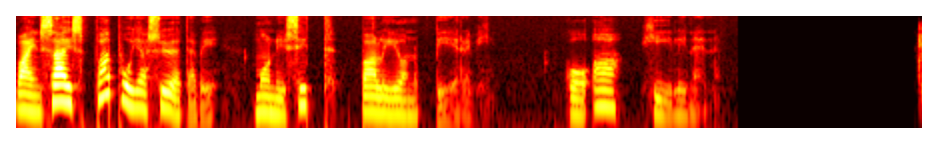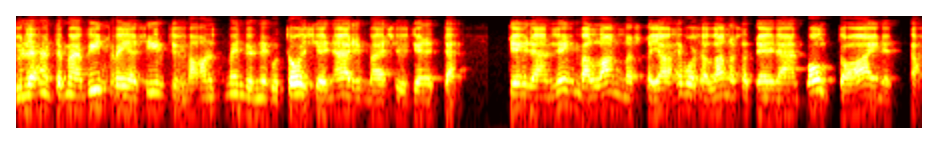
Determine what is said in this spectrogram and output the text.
Vain sais papuja syötävi, moni sit paljon pierevi. K.A. Hiilinen. Kyllähän tämä vihreä siirtymä on nyt mennyt niin kuin toiseen äärimmäisyyteen, että tehdään lehmän lannasta ja hevosen lannasta tehdään polttoainetta,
